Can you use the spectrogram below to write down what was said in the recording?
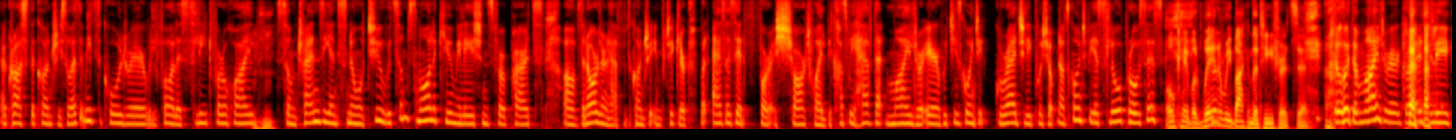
across the country. So as it meets the colder air, it will fall as sleet for a while, Mm-hmm. some transient snow too, with some small accumulations for parts of the northern half of the country in particular. But as I said, for a short while because we have that milder air, which is going to gradually push up. Now it's going to be a slow process. Okay, but when are we back in the t-shirts then? So the milder air gradually,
